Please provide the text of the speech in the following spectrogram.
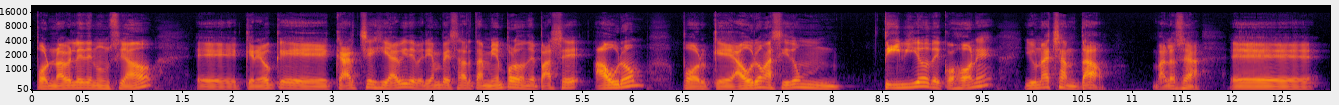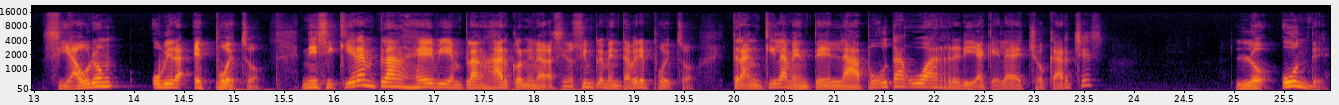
por no haberle denunciado, eh, creo que Carches y Avi deberían besar también por donde pase Auron, porque Auron ha sido un tibio de cojones y un achantado, ¿vale? O sea, eh, si Auron hubiera expuesto, ni siquiera en plan heavy, en plan hardcore ni nada, sino simplemente haber expuesto tranquilamente la puta guarrería que le ha hecho Carches, lo hunde.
